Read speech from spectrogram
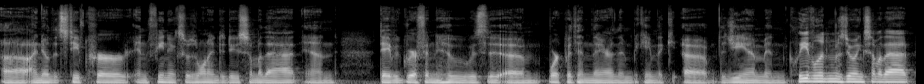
Uh, I know that Steve Kerr in Phoenix was wanting to do some of that, and David Griffin, who was the, um, worked with him there and then became the uh, the GM in Cleveland, was doing some of that.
